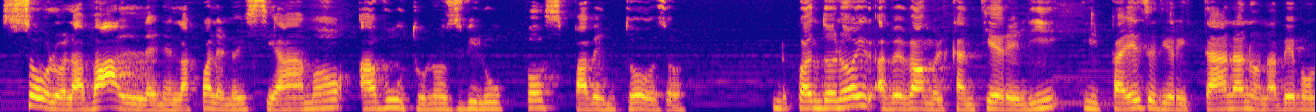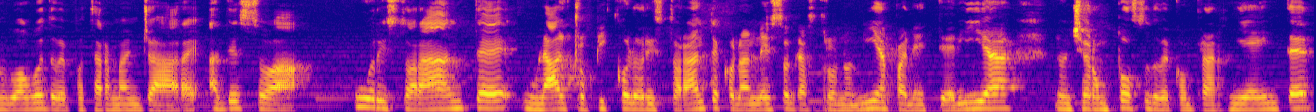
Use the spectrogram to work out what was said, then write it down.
solo la valle nella quale noi siamo ha avuto uno sviluppo spaventoso. Quando noi avevamo il cantiere lì, il paese di Rittana non aveva un luogo dove poter mangiare, adesso ha un ristorante, un altro piccolo ristorante con annesso gastronomia, panetteria, non c'era un posto dove comprare niente.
